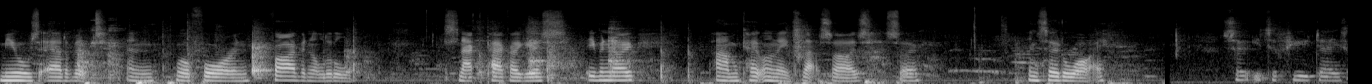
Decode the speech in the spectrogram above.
meals out of it. And, well, four and five and a little snack pack, I guess. Even though um, Caitlin eats that size. So, and so do I. So it's a few days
